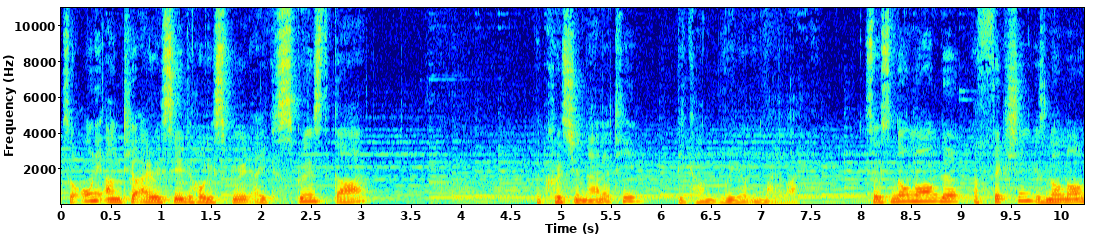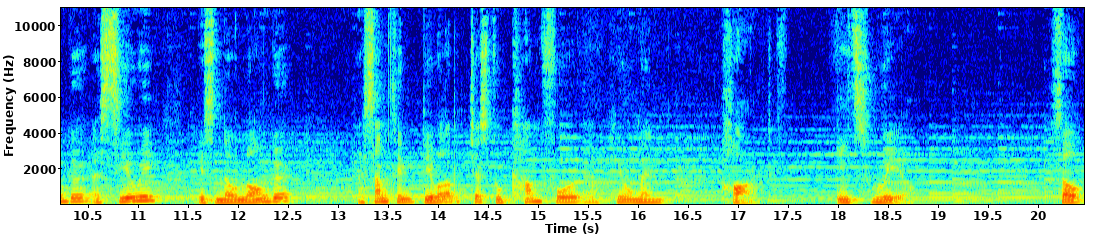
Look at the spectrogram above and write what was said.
So only until I received the Holy Spirit, I experienced God, the Christianity become real in my life. So it's no longer a fiction, it's no longer a theory, it's no longer something developed just to comfort a human heart. It's real. So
